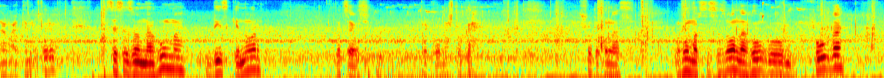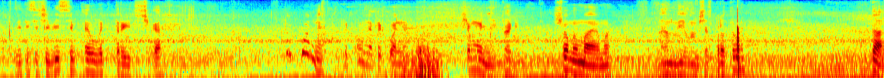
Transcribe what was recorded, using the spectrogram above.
Давайте ми перейдемо. Це сезонна гума, диски норм. Оце ось прикольна штука. Що тут у нас? Гума всесезонна, гу... фулда 2008 електричка. Прикольно, прикольно, прикольно. Чому ні, так? Що ми маємо? Ну, Я вам зараз протру. Так.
